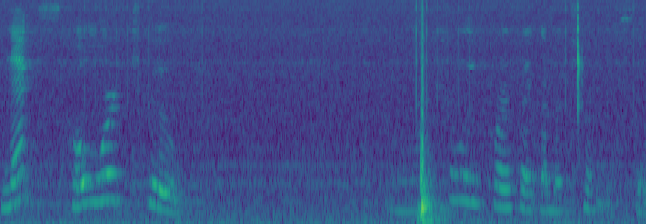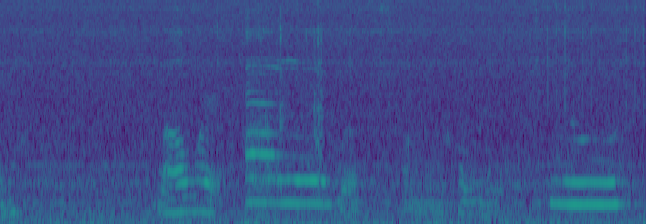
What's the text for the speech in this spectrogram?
Next, homework 2. Actually, first I gotta turn this in. While we're at it, let's find homework 2.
